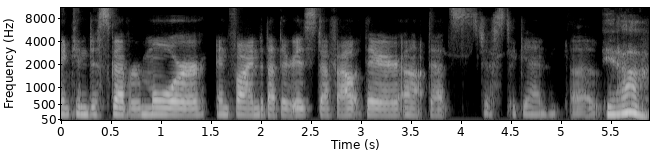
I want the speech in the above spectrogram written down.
and can discover more and find that there is stuff out there uh, that's just again uh, yeah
